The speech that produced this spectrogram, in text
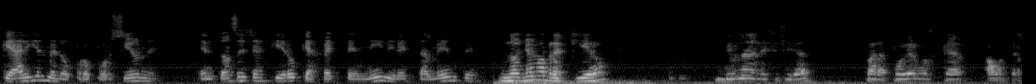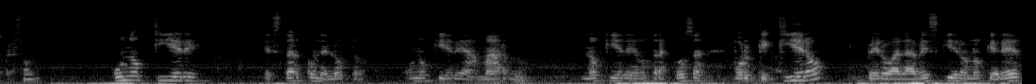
que alguien me lo proporcione, entonces ya quiero que afecte en mí directamente. No, yo no requiero de una necesidad para poder buscar a otra persona. Uno quiere estar con el otro, uno quiere amarlo, no quiere otra cosa, porque quiero, pero a la vez quiero no querer.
